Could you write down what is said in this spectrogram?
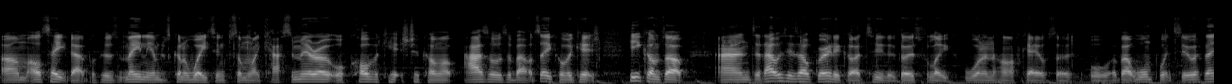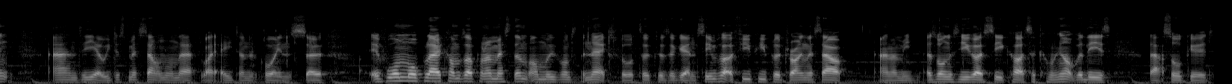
um, I'll take that because mainly I'm just kind of waiting for someone like Casemiro or Kovacic to come up. As I was about to say, Kovacic, he comes up, and that was his upgraded card too that goes for like 1.5k or so, or about 1.2 I think. And yeah, we just missed out on one there for like 800 coins. So if one more player comes up and I miss them, I'll move on to the next filter because again, seems like a few people are trying this out. And I mean, as long as you guys see cards are coming up with these, that's all good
